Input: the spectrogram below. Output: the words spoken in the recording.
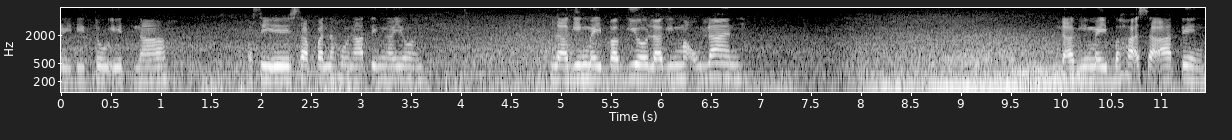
ready to eat na. Kasi sa panahon natin ngayon, laging may bagyo, laging maulan. Laging may baha sa atin.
